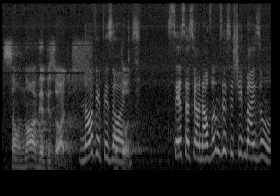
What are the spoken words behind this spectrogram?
São nove episódios. Nove episódios. Sensacional. Vamos assistir mais um?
